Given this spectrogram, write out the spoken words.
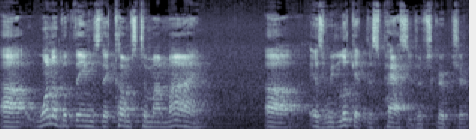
Uh, one of the things that comes to my mind uh, as we look at this passage of Scripture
